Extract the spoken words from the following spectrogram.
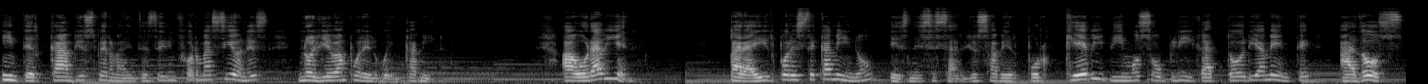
intercambios permanentes de informaciones nos llevan por el buen camino. Ahora bien, para ir por este camino es necesario saber por qué vivimos obligatoriamente a dos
